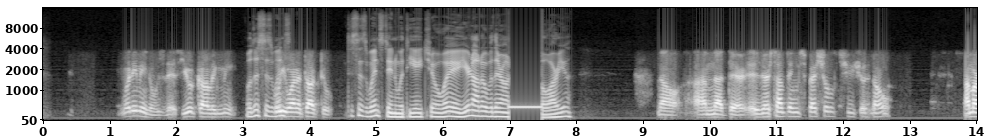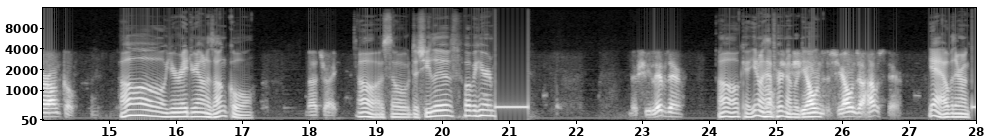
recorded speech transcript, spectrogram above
What do you mean, who's this? You're calling me. Well, this is Who do you want to talk to? This is Winston with the HOA. You're not over there on are you? No, I'm not there. Is there something special she should know? I'm her uncle. Oh, you're Adriana's uncle. That's right. Oh, so does she live over here in Does she live there? Oh, okay. You don't have her number, She do owns she owns a house there. Yeah, over there on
